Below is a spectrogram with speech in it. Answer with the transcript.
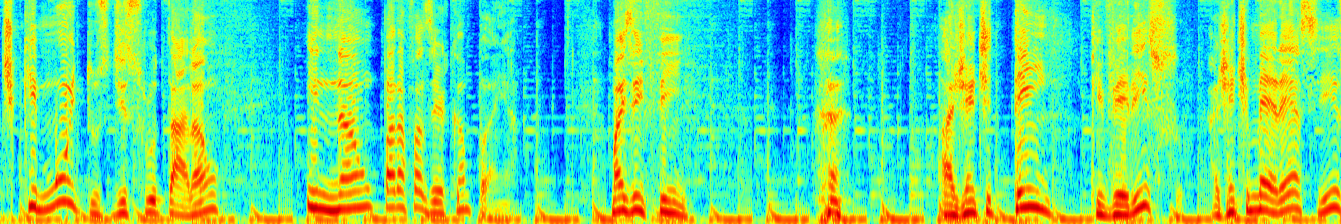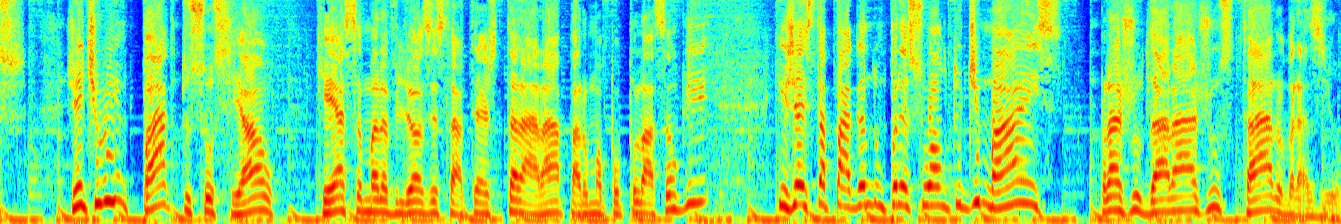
de que muitos desfrutarão e não para fazer campanha. Mas enfim, a gente tem que ver isso, a gente merece isso. Gente, o impacto social que essa maravilhosa estratégia trará para uma população que, que já está pagando um preço alto demais para ajudar a ajustar o Brasil,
